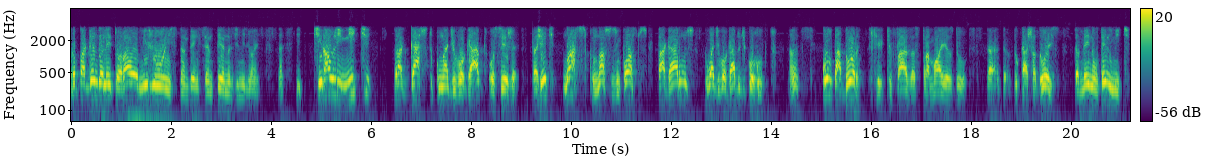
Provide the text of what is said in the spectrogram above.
Propaganda eleitoral, milhões também, centenas de milhões. né? E tirar o limite para gasto com advogado, ou seja, para a gente, nós, com nossos impostos, pagarmos o advogado de corrupto. né? Contador, que, que faz as tramóias do, da- do, Caixa 2, também não tem limite.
